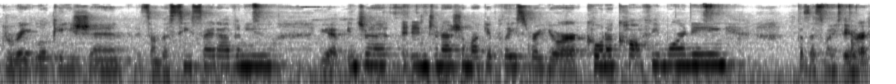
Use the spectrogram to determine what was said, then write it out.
great location. It's on the Seaside Avenue. You have internet, International Marketplace for your Kona coffee morning, because that's my favorite.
